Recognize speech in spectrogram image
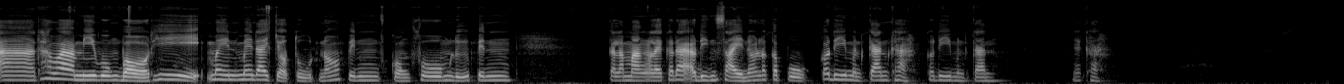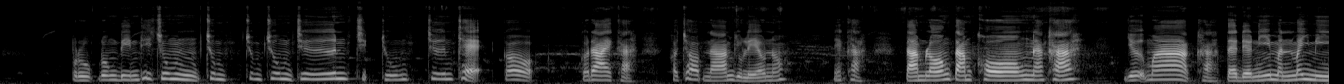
อ่า ถ้าว่ามีวงบ่อที่ไม่ไม่ได้เจาะตูดเนาะ เป็นกล่องโฟมหรือเป็นกระมังอะไรก็ได้ เอาดินใส่เนาะแล้วก็ปลูกก็ดีเหมือนกันค่ะ ก็ดีเหมือนกันเนี่ยค่ะ ปลูกลงดินที่ชุ่มชุ่มชุ่มชุ่มชื้นชุ่มชื้นแฉะก็ก็ได้ค่ะเขาชอบน้ำอยู่แล้วเนาะเนี่ยค่ะ ตามร้องตามคลองนะคะ เยอะมากค่ะ แต่เดี๋ยวนี้มันไม่มี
